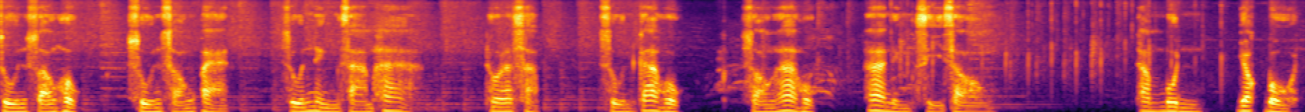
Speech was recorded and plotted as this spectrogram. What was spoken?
026 028 0135 โทรศัพท์ 096 256 5142 ทำบุญยกโบสถ์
